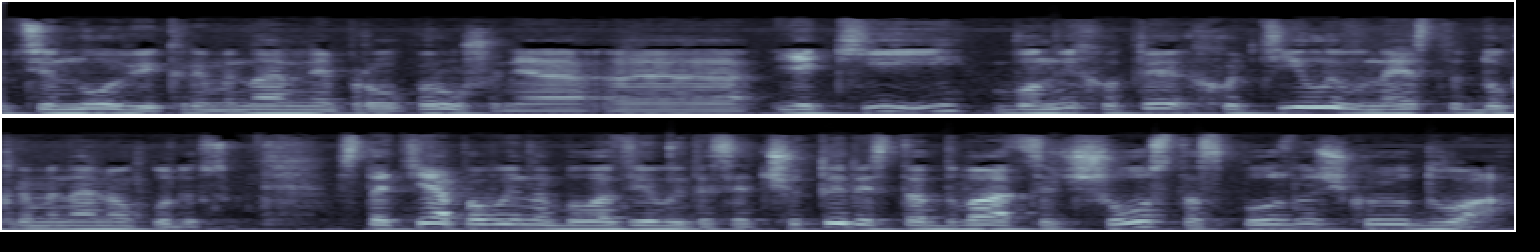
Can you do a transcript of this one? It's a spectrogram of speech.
розслідувати ці нові кримінальні правопорушення, е, які вони хотіли внести до кримінального кодексу. Стаття повинна була з'явитися 426 з позначкою 2.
